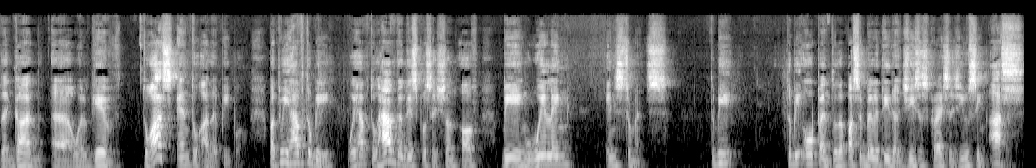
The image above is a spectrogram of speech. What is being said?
that God uh, will give to us and to other people. But we have to be, we have to have the disposition of being willing instruments, to be to be open to the possibility that Jesus Christ is using us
